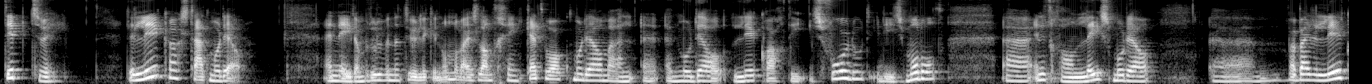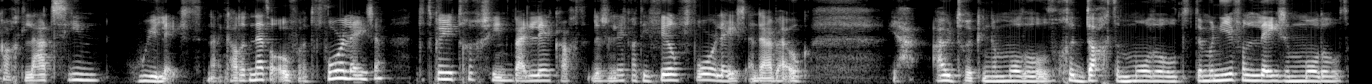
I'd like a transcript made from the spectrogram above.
Tip 2. De leerkracht staat model. En nee, dan bedoelen we natuurlijk in onderwijsland geen catwalk model, maar een, een model leerkracht die iets voordoet, die iets modelt. Uh, in dit geval een leesmodel, uh, waarbij de leerkracht laat zien hoe je leest. Nou, ik had het net al over het voorlezen. Dat kun je terugzien bij de leerkracht. Dus een leerkracht die veel voorleest en daarbij ook ja, uitdrukkingen modelt, gedachten modelt, de manier van lezen modelt.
